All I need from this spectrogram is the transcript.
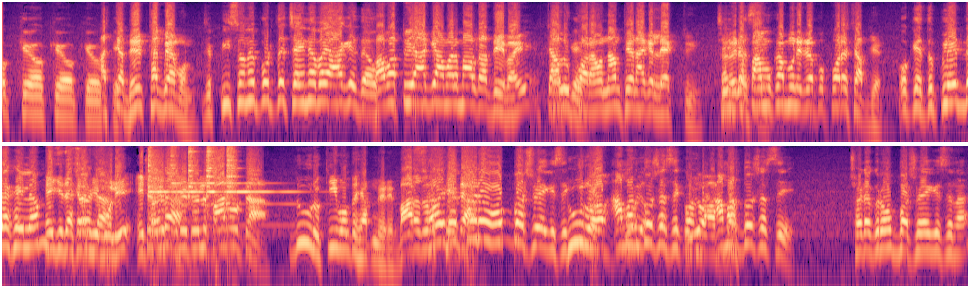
ওকে ওকে ওকে আজকে থাকবে এমন। যে পিছনে পড়তে চাই না ভাই আগে দাও। বাবা তুই আগে আমার মালটা দে ভাই। চালু কর আমার নাম থেকে আগে লেখ তুই। এটা আছে। পামু কামুন এটা পরে সাবজেক্ট ওকে তো প্লেট দেখাইলাম। এই যে দেখেন আমি বলি এটা প্লেট হলো বারোটা। দূর কি বলতেছে আপনার? বারো জন অভ্যাস হয়ে গেছে। দূর আমার দোষ আছে আমার দোষ আছে। ছয়টা করে অভ্যাস হয়ে গেছে না?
